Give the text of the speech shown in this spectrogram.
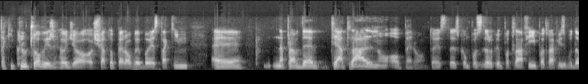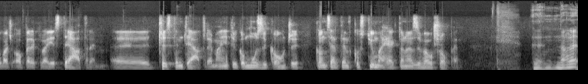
taki kluczowy, jeżeli chodzi o, o świat operowy, bo jest takim e, naprawdę teatralną operą. To jest, to jest kompozytor, który potrafi, potrafi zbudować operę, która jest teatrem, e, czystym teatrem, a nie tylko muzyką czy koncertem w kostiumach, jak to nazywał Chopin. Y, No ale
